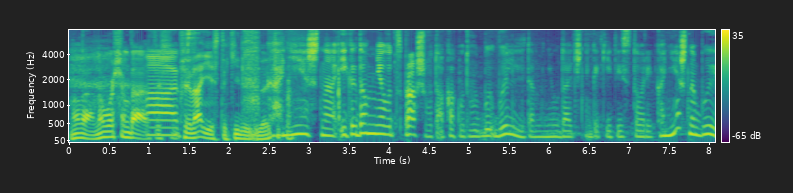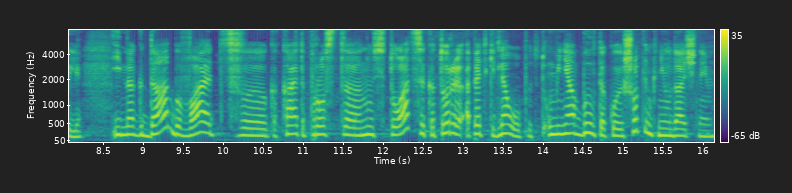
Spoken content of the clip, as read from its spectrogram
ну да, ну в общем, да, а, всегда есть такие люди, да? Типа? Конечно. Типа? И когда у меня вот спрашивают, а как вот вы были ли там неудачные какие-то истории? Конечно, были. Иногда бывает э, какая-то просто ну, ситуация, которая, опять-таки, для опыта. У меня был такой шопинг неудачный.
